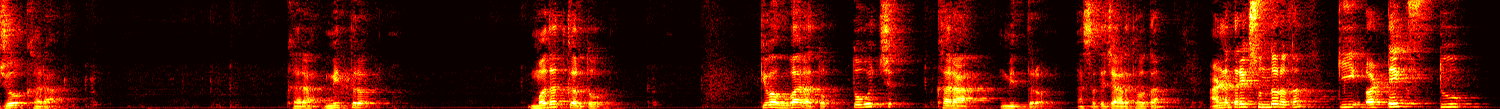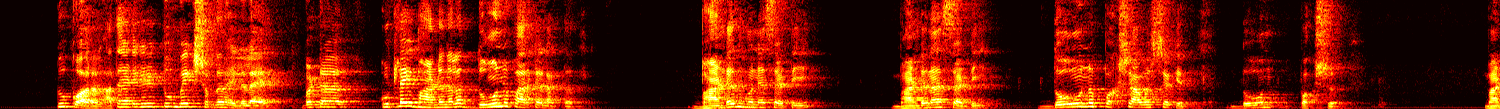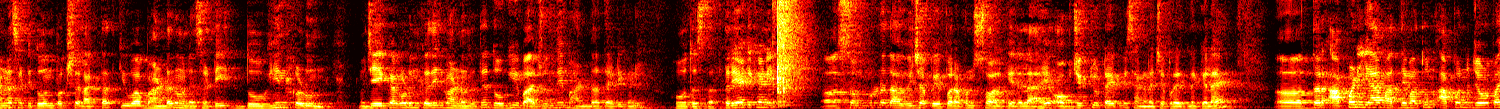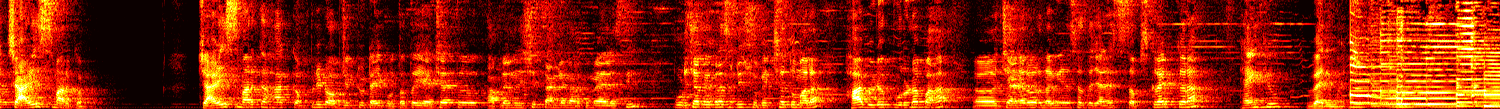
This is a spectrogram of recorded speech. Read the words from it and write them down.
जो खरा खरा मित्र मदत करतो किंवा उभा राहतो तोच खरा मित्र. असा त्याचा अर्थ होता. आणि नंतर एक सुंदर होतं की a takes two to quarrel आता या ठिकाणी टू मेक शब्द राहिलेला आहे बट uh, कुठल्याही भांडणाला दोन पार्ट्या लागतात. भांडण होण्यासाठी भांडणासाठी दोन पक्ष आवश्यक आहेत. दोन पक्ष. भांडण्यासाठी दोन पक्ष लागतात किंवा भांडण होण्यासाठी दोघींकडून म्हणजे एकाकडून कधीच भांडण होते दोघी बाजूंनी भांडणं त्या ठिकाणी होत असतात. तर या ठिकाणी संपूर्ण दहावीचा पेपर आपण सॉल्व्ह केलेला आहे. ऑब्जेक्टिव्ह टाईप मी सांगण्याचा प्रयत्न केला आहे तर आपण या माध्यमातून आपण जवळपास चाळीस मार्क चाळीस मार्क हा कंप्लीट ऑब्जेक्टिव्ह टाईप होता. तर याच्यात आपल्याला निश्चित चांगले मार्क मिळाले असतील. पुढच्या पेपरसाठी शुभेच्छा तुम्हाला. हा व्हिडिओ पूर्ण पहा. चॅनलवर नवीन असेल तर चॅनल सबस्क्राईब करा. Thank you very much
